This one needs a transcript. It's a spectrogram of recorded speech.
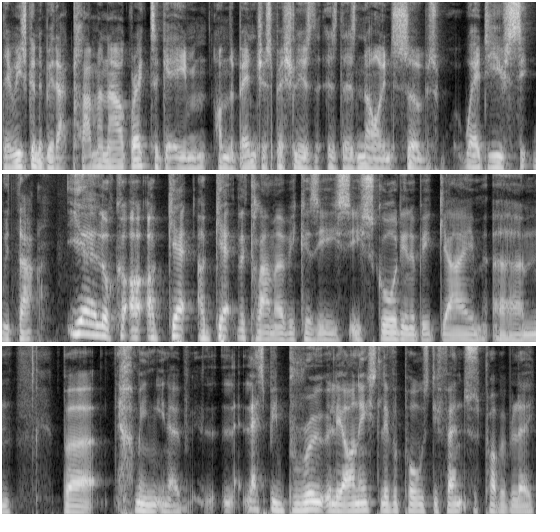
there is going to be that clamour now, Greg, to get him on the bench, especially as, as there's nine subs. Where do you sit with that? Yeah, look, I, I get I get the clamour because he's he scored in a big game. Um, but I mean, you know, let's be brutally honest. Liverpool's defence was probably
